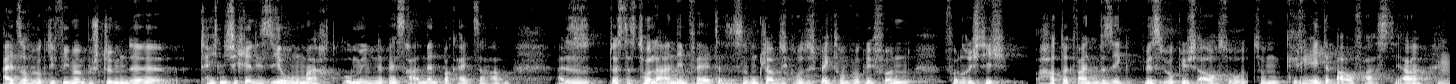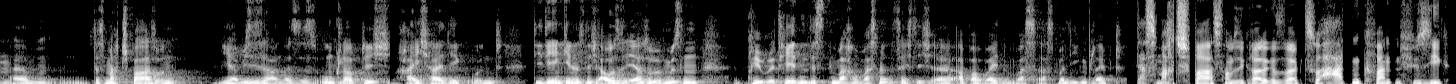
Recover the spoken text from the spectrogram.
als auch wirklich, wie man bestimmte technische Realisierungen macht, um eben eine bessere Anwendbarkeit zu haben. Also das ist das Tolle an dem Feld, das ist ein unglaublich großes Spektrum, wirklich von, von richtig harter Quantenphysik bis wirklich auch so zum Gerätebau fast, ja. Hm. Ähm, das macht Spaß und ja, wie Sie sagen, also es ist unglaublich reichhaltig und die Ideen gehen uns nicht aus, es ist eher so, wir müssen Prioritätenlisten machen, was wir tatsächlich äh, abarbeiten und was erstmal liegen bleibt. Das macht Spaß, haben Sie gerade gesagt, zur harten Quantenphysik.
